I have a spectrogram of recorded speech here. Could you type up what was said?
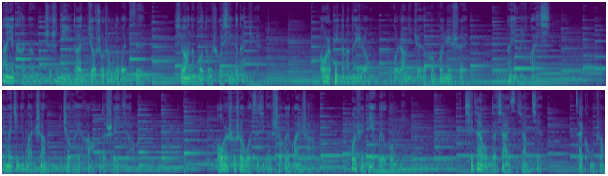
那也可能只是念一段旧书中的文字，希望能够读出新的感觉。偶尔频道的内容如果让你觉得昏昏欲睡，那也没有关系，因为今天晚上你就可以好好的睡一觉。偶尔说说我自己的社会观察，或许你也会有共鸣。期待我们的下一次相见，在空中。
